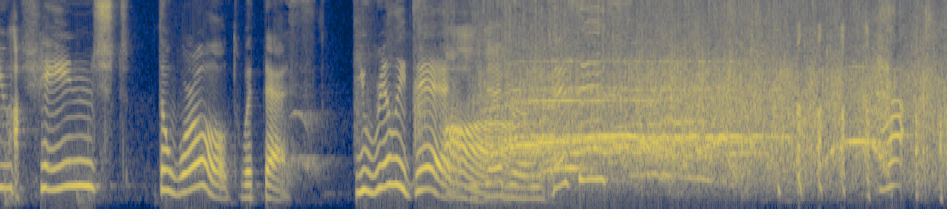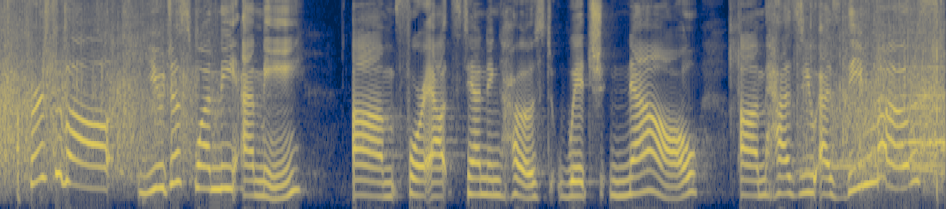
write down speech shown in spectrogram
you, you changed the world with this. You really did. This is. Ha- First of all, you just won the Emmy um, for Outstanding Host, which now um, has you as the most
